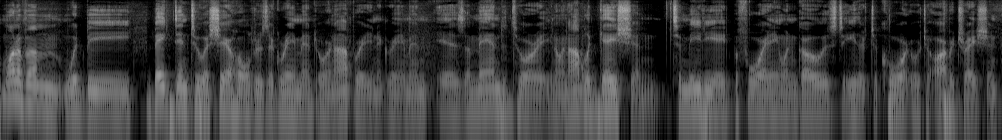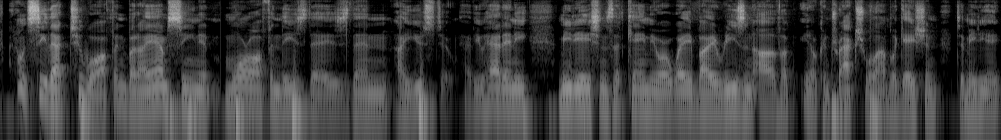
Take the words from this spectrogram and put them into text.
One of them would be baked into a shareholders agreement or an operating agreement is a mandatory, you know, an obligation to mediate before anyone goes to either to court or to arbitration. I don't see that too often, but I am seeing it more often these days than I used to. Have you had any mediations that came your way by reason of a, you know, contractual obligation to mediate?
